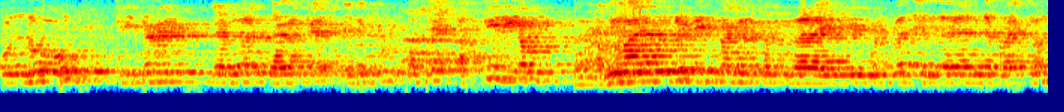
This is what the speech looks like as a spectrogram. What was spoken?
കൊണ്ടുപോകും ടീച്ചർ എന്ന് ഞങ്ങൾക്ക് എനിക്കും ഒക്കെ അത്യധികം അഭിമാനമുണ്ട് ടീച്ചർ അങ്ങനെ എന്റെ എന്റെ പ്രയത്നം.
